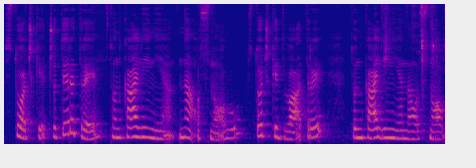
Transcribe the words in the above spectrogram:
з точки 4-3 тонка лінія на основу, з точки 2-3 тонка лінія на основу.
